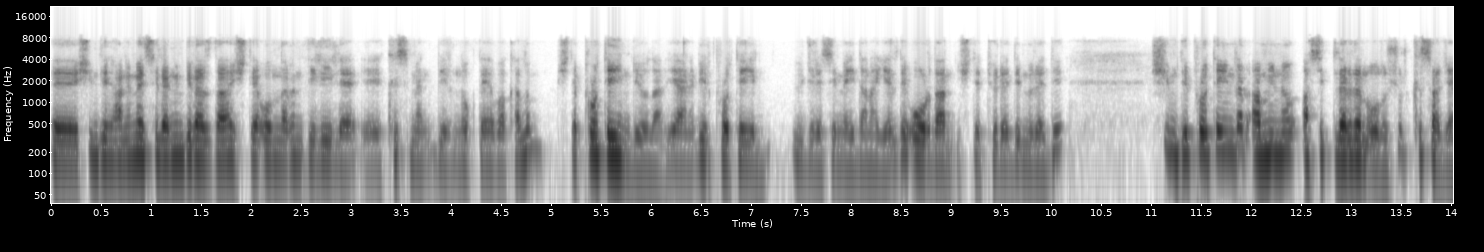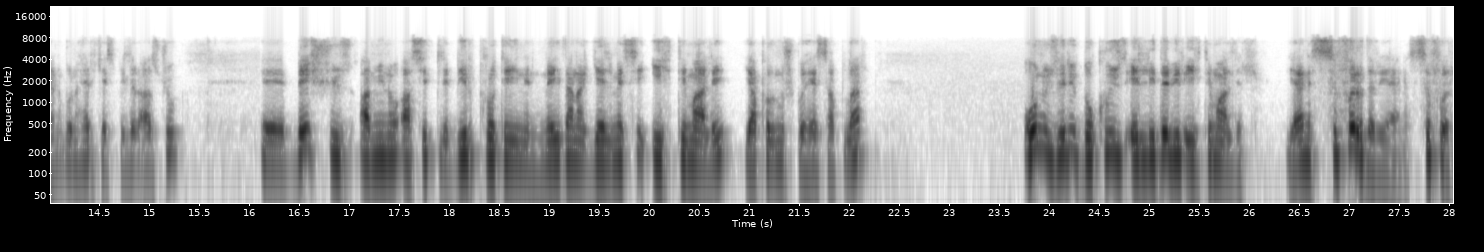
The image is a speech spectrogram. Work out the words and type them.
e, şimdi hani meselenin biraz daha işte onların diliyle e, kısmen bir noktaya bakalım. İşte protein diyorlar. Yani bir protein hücresi meydana geldi. Oradan işte türedi müredi. Şimdi proteinler amino asitlerden oluşur. Kısaca yani bunu herkes bilir az çok. E, 500 amino asitli bir proteinin meydana gelmesi ihtimali yapılmış bu hesaplar. 10 üzeri 950'de bir ihtimaldir. Yani sıfırdır yani sıfır.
